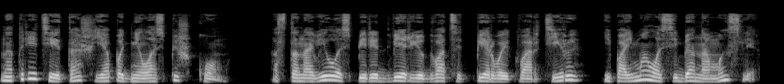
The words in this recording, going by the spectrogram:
На третий этаж я поднялась пешком, остановилась перед дверью двадцать первой квартиры и поймала себя на мысли,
